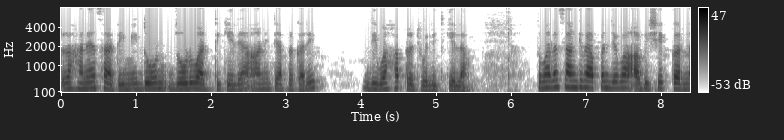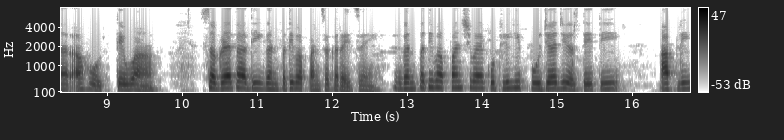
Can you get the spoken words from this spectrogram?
राहण्यासाठी मी दोन जोड वाटती केल्या आणि त्याप्रकारे दिवा हा प्रज्वलित केला. तुम्हाला सांगेल आपण जेव्हा अभिषेक करणार आहोत तेव्हा सगळ्यात आधी गणपती बाप्पांचं करायचं आहे गणपती बाप्पांशिवाय कुठलीही पूजा जी असते ती आपली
